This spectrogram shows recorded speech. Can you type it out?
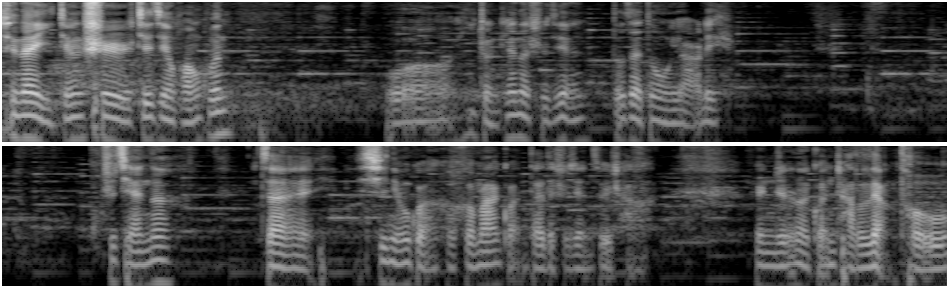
现在已经是接近黄昏，我一整天的时间都在动物园里。之前呢，在犀牛馆和河马馆待的时间最长，认真的观察了两头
